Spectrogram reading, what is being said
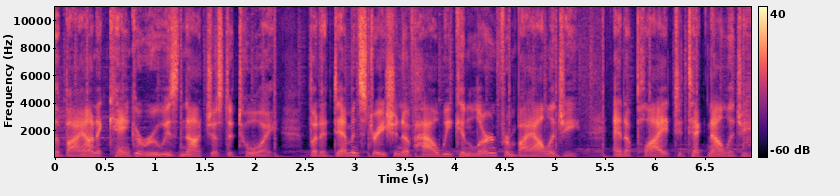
The bionic kangaroo is not just a toy, but a demonstration of how we can learn from biology and apply it to technology.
